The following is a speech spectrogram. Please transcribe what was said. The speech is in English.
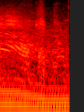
Hell.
